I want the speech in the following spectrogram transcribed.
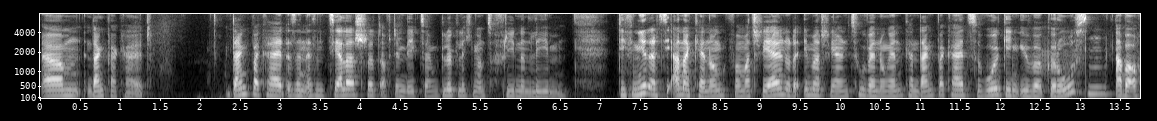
ähm, Dankbarkeit. Dankbarkeit ist ein essentieller Schritt auf dem Weg zu einem glücklichen und zufriedenen Leben. Definiert als die Anerkennung von materiellen oder immateriellen Zuwendungen kann Dankbarkeit sowohl gegenüber großen, aber auch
